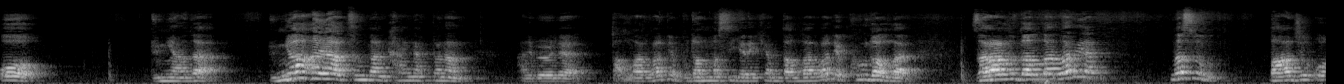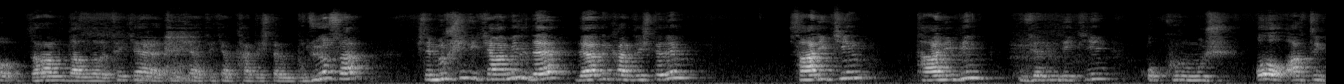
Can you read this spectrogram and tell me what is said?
o dünyada, dünya hayatından kaynaklanan hani böyle dallar var ya, budanması gereken dallar var ya, kuru dallar, zararlı dallar var ya, nasıl bağcı o zararlı dalları teker teker teker kardeşlerim buduyorsa, işte mürşid-i kamil de değerli kardeşlerim, salikin, talibin üzerindeki o kurumuş, o artık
